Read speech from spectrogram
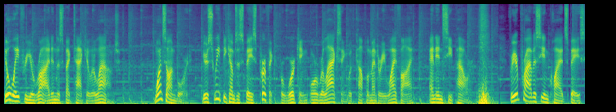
you'll wait for your ride in the spectacular lounge. Once on board, your suite becomes a space perfect for working or relaxing with complimentary Wi-Fi and in-seat power. For your privacy and quiet space,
